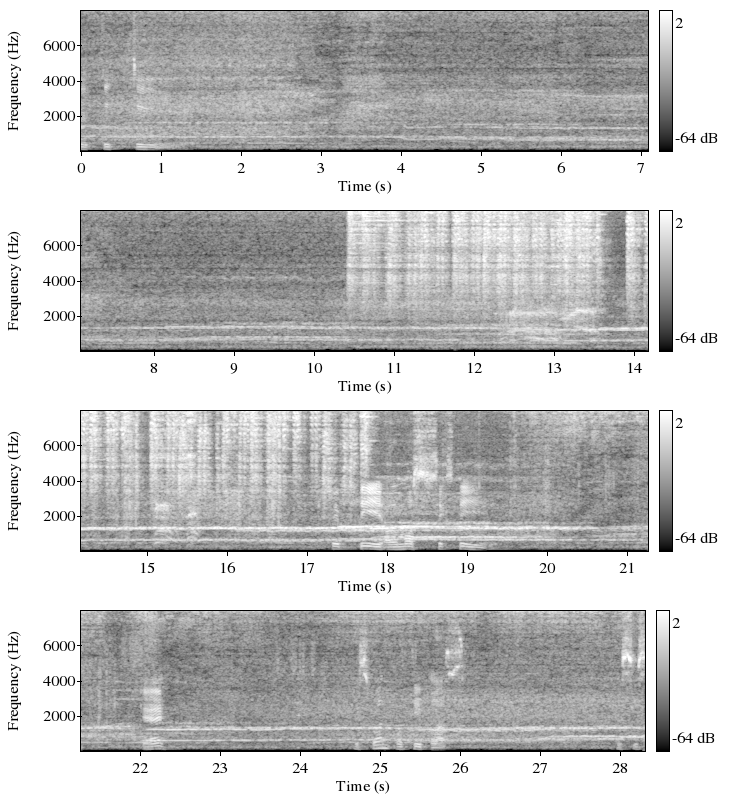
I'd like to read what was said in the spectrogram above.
52 50 almost 60 okay. This one 40 plus. This is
